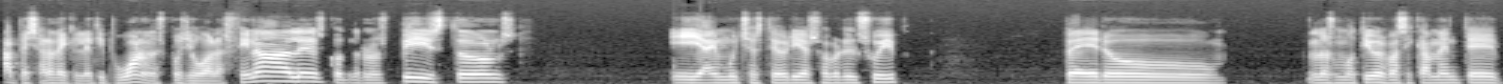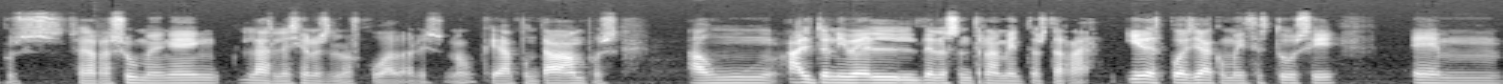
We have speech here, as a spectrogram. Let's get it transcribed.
a pesar de que el equipo, bueno, después llegó a las finales contra los Pistons. Y hay muchas teorías sobre el sweep, pero los motivos básicamente pues, se resumen en las lesiones de los jugadores, ¿no? que apuntaban pues, a un alto nivel de los entrenamientos de Rael. Y después ya, como dices tú, sí, em,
